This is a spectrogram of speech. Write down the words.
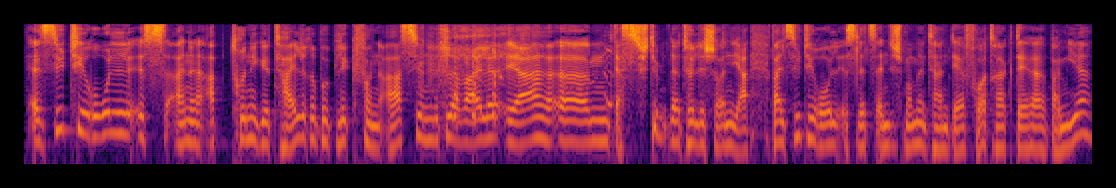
Äh, Südtirol ist eine abtrünnige Teilrepublik von Asien mittlerweile. ja, ähm, das stimmt natürlich schon, ja. Weil Südtirol ist letztendlich momentan der Vortrag, der bei mir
